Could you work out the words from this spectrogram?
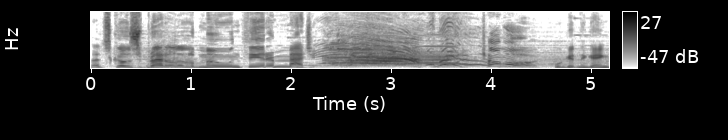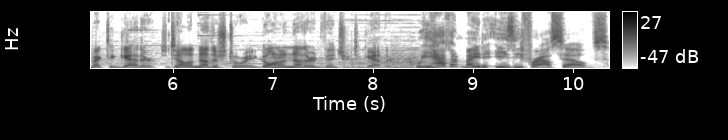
Let's go spread a little Moon Theater magic. Come on! We're getting the gang back together to tell another story, go on another adventure together. We haven't made it easy for ourselves.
